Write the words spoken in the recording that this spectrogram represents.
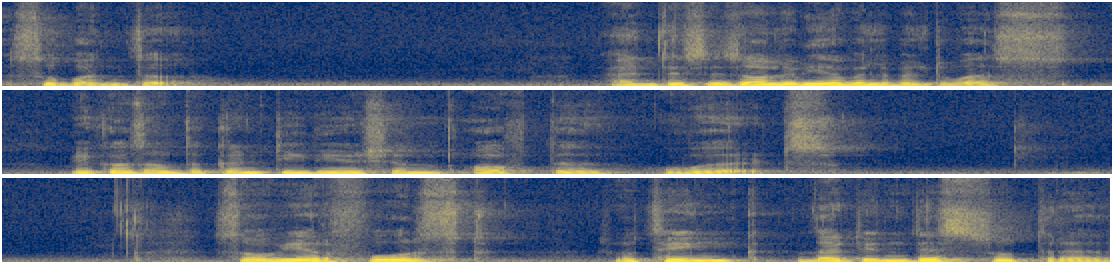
subanta. And this is already available to us because of the continuation of the words. So we are forced to think that in this sutra,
